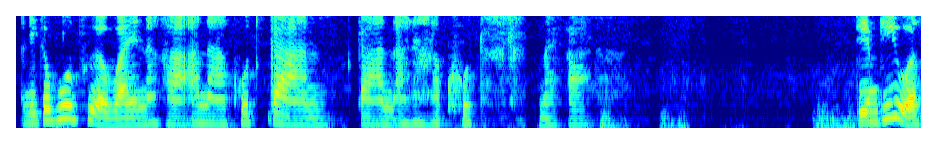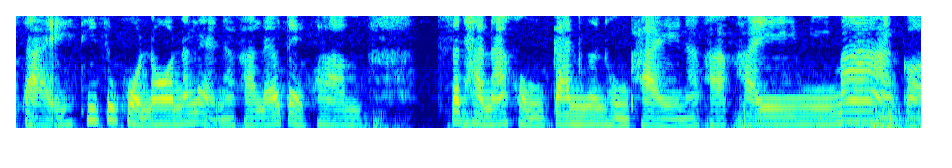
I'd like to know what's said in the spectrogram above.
อันนี้ก็พูดเผื่อไว้นะคะ อนาคตการการอนาคตนะคะ เตรียมที่อยู่อาศัยที่ซุกหัวนอนนั่นแหละนะคะ แล้วแต่ความสถานะของการเงินของใครนะคะ ใครมีมากก็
